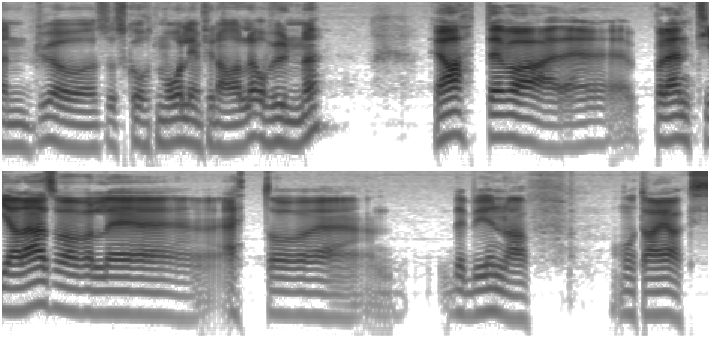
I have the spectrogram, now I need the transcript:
men du har også skåret mål i en finale og vunnet. Ja, det var eh, På den tida der så var vel det etter eh, debuten da, mot Ajax,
